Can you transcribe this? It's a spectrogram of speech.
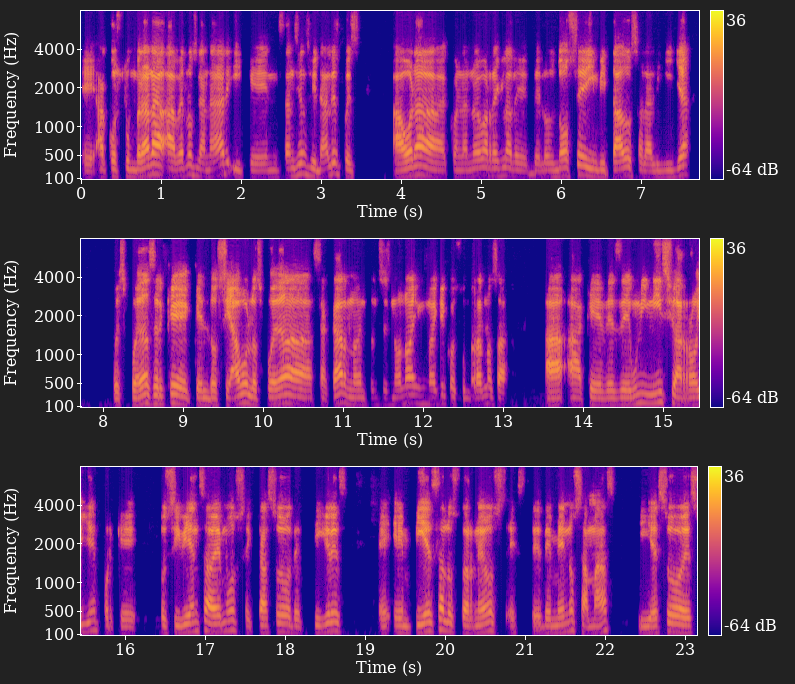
eh, acostumbrar a, verlos ganar y que en instancias finales, pues ahora con la nueva regla de, de los 12 invitados a la liguilla, pues pueda hacer que, que, el doceavo los pueda sacar, ¿no? Entonces no, no, hay, no hay que acostumbrarnos a, a, que desde un inicio arrollen, porque pues si bien sabemos, el caso de Tigres eh, empieza los torneos este, de menos a más y eso es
